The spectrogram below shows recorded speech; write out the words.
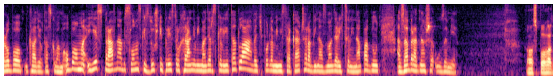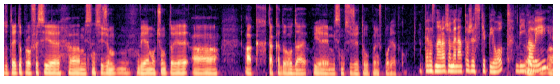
Robo kladie otázku vám obom. Je správne, aby slovenský vzdušný priestor chránili maďarské lietadlá? Veď podľa ministra Káčara by nás Maďari chceli napadnúť a zabrať naše územie. No, z pohľadu tejto profesie myslím si, že viem, o čom to je a ak taká dohoda je, myslím si, že je to úplne v poriadku. Teraz narážame na to, že ste pilot bývalý. No,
